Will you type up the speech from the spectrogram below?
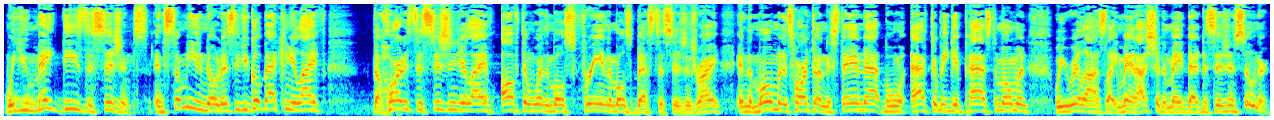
When you make these decisions, and some of you know this, if you go back in your life, the hardest decisions in your life often were the most free and the most best decisions, right? In the moment, it's hard to understand that, but after we get past the moment, we realize, like, man, I should have made that decision sooner.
